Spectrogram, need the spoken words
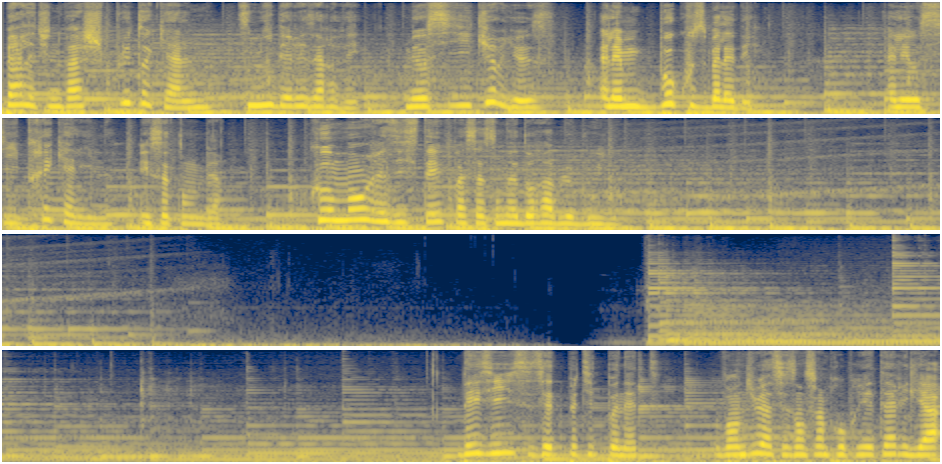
Perle est une vache plutôt calme, timide et réservée, mais aussi curieuse. Elle aime beaucoup se balader. Elle est aussi très câline, et ça tombe bien. Comment résister face à son adorable bouille Daisy, c'est cette petite ponette, vendue à ses anciens propriétaires il y a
